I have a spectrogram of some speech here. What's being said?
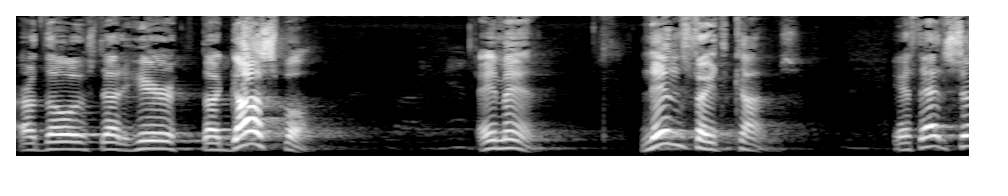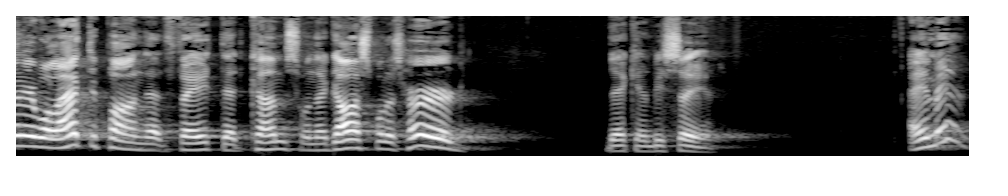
are those that hear the gospel. Amen. Then faith comes. If that sinner will act upon that faith that comes when the gospel is heard, they can be saved. Amen.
